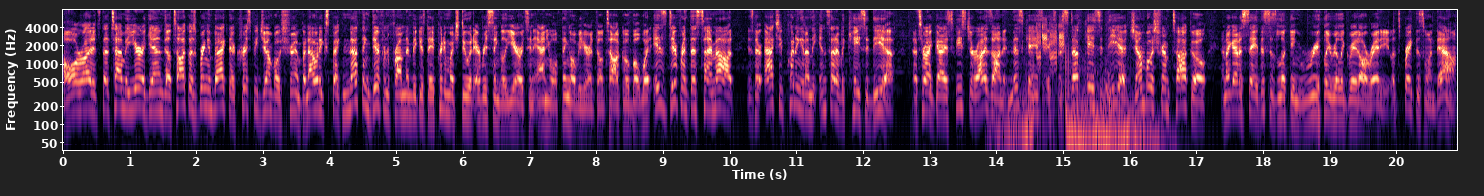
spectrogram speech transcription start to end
All right, it's that time of year again. Del Taco's bringing back their crispy jumbo shrimp, and I would expect nothing different from them because they pretty much do it every single year. It's an annual thing over here at Del Taco. But what is different this time out is they're actually putting it on the inside of a quesadilla. That's right, guys, feast your eyes on it. In this case, it's the stuffed quesadilla jumbo shrimp taco, and I gotta say, this is looking really, really great already. Let's break this one down.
